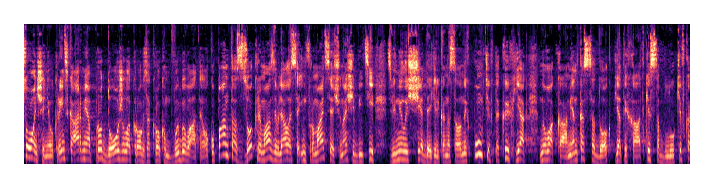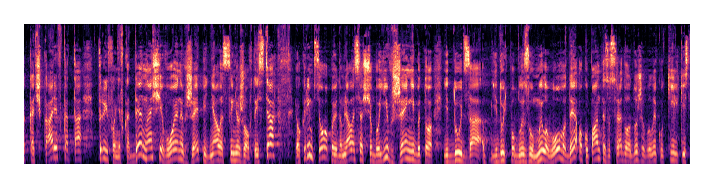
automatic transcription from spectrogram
Херсонщині українська армія продовжила крок за кроком вибивати окупанта. Зокрема, з'являлася інформація, що наші бійці звільнили ще декілька населених пунктів, таких як Нова Кам'янка, Садок, П'ятихатки, Саблуківка, Качкарівка та Трифонівка, де наші воїни вже підняли синьо-жовтий стяг. І окрім цього, повідомлялося, що бої вже нібито йдуть за йдуть поблизу милового, де окупанти зосередили дуже велику кількість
